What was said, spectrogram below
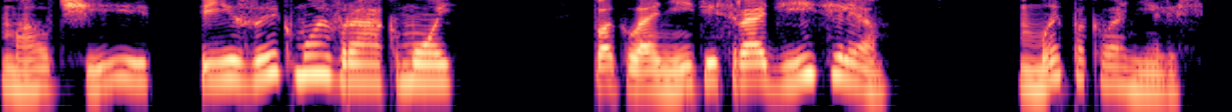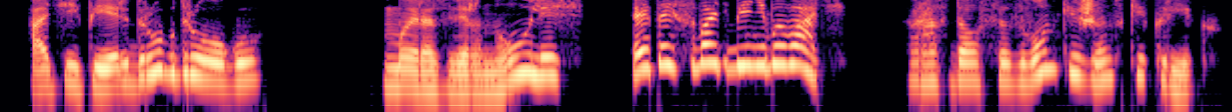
«Молчи, язык мой, враг мой», Поклонитесь родителям. Мы поклонились. А теперь друг другу. Мы развернулись. Этой свадьбе не бывать! Раздался звонкий женский крик.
